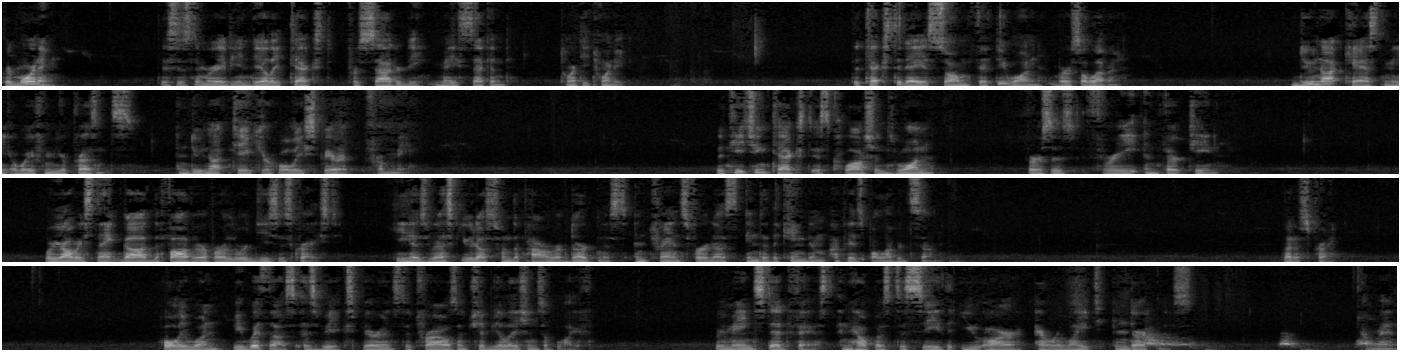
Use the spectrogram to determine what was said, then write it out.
Good morning. This is the Moravian Daily Text for Saturday, May 2nd, 2020. The text today is Psalm 51, verse 11. Do not cast me away from your presence, and do not take your Holy Spirit from me. The teaching text is Colossians 1, verses 3 and 13. We always thank God, the Father of our Lord Jesus Christ. He has rescued us from the power of darkness and transferred us into the kingdom of His beloved Son. Let us pray. Holy One, be with us as we experience the trials and tribulations of life. Remain steadfast and help us to see that you are our light in darkness. Amen.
